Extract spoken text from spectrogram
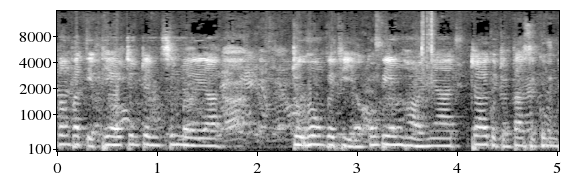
Vâng và tiếp theo chương trình xin mời uh, trụ hôn về phía công viên họ nhà trai của chúng ta sẽ cùng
